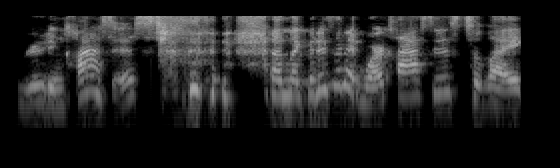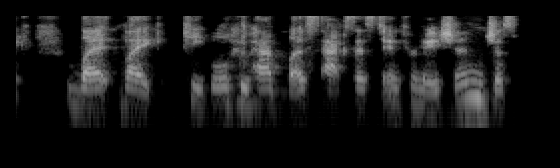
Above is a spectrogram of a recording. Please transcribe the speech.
rude and classist. I'm like, but isn't it more classist to like let like people who have less access to information just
